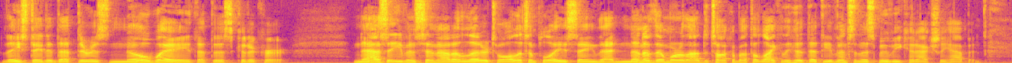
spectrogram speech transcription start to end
They stated that there is no way that this could occur. NASA even sent out a letter to all its employees saying that none of them were allowed to talk about the likelihood that the events in this movie could actually happen.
